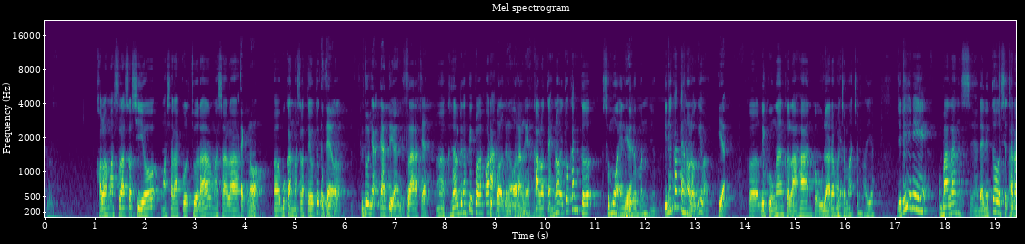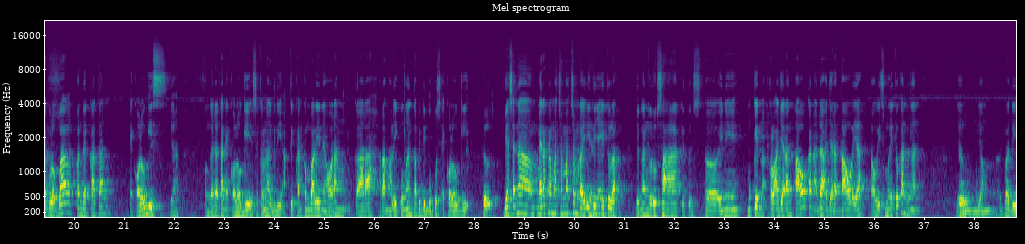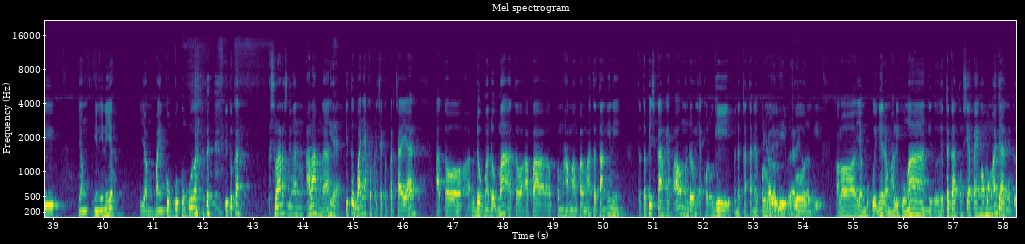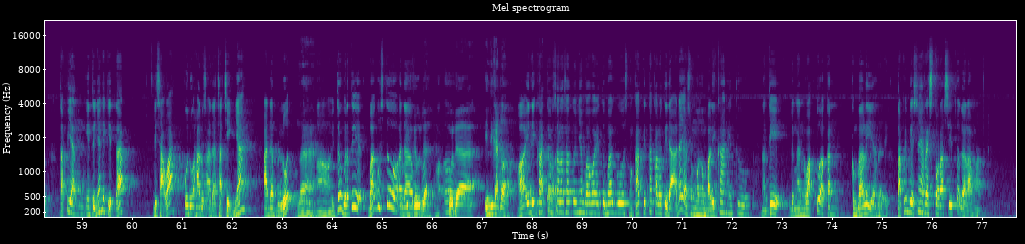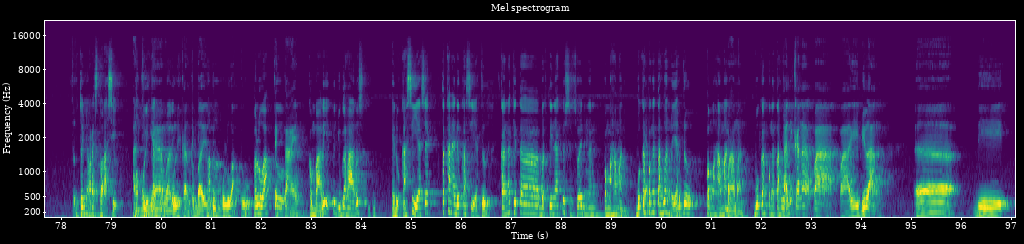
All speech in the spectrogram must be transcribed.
Kalau masalah sosio, masalah kultural, masalah tekno. Eh, bukan masalah teo itu ke people. Itu ny- nyatu ya selaras ya Eh, kesalahan dengan people orang. People dengan orang ya Kalau tekno itu kan ke semua environment ya. Ini kan teknologi, Pak. iya Ke lingkungan, ke lahan, ke udara Iya. macam-macam lah ya. Jadi ini balance ya dan itu secara global pendekatan ekologis ya. Penggerakan ekologi sekarang lagi diaktifkan kembali nih orang ke arah ramah lingkungan tapi dibungkus ekologi betul biasanya mereknya macam-macam lah Iya. intinya itulah jangan ngerusak gitu. Eh, ini mungkin kalau ajaran Tao kan ada ajaran Tao ya. Taoisme itu kan dengan yang yang apa di yang ini ini ya yang main kumpul-kumpul. Itu kan selaras dengan alam kan? Iya. itu banyak kepercayaan-kepercayaan atau dogma-dogma atau apa pemahaman-pemahaman tentang ini. Tetapi sekarang FAO mendorong ekologi pendekatan ekologi, Ekologi, ekologi. Kalau yang buku ini ramah lingkungan gitu, ya tergantung siapa yang ngomong aja gitu. Tapi yang intinya di kita di sawah kudu harus ada cacingnya, ada belut. nah Nah, itu berarti bagus tuh ada itu belut. udah Heeh. udah indikator Oh, indikator salah satunya bahwa itu bagus. Maka kita kalau tidak ada ya harus mengembalikan itu. Nanti dengan waktu akan kembali ya. Kembali. Tapi biasanya restorasi itu agak lama. Itunya restorasi, memulihkan artinya kembali. memulihkan kembali itu perlu waktu Perlu waktu. Take time. Kembali itu juga harus edukasi ya. Saya tekan edukasi ya. Betul. Karena kita bertindak itu sesuai dengan pemahaman, bukan pengetahuan loh ya. betul Pemahaman. Pemahaman. Bukan pengetahuan. Tadi karena Pak Pak Ai bilang eh, di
